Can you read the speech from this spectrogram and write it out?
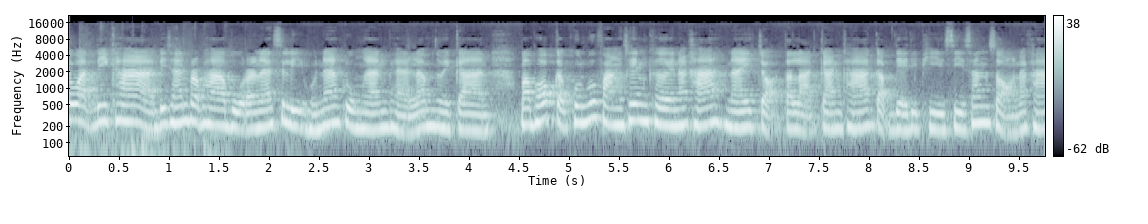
สวัสดีค่ะ ดิฉันประภาบุรณศิริหัวหน้ากลุ่มงานแผนและอำนวยการ มาพบกับคุณผู้ฟังเช่นเคยนะคะ ในเจาะตลาดการค้ากับ DTP ซีซั่น2นะคะ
